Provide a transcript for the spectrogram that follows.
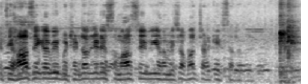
ਇਤਿਹਾਸ ਹੈਗਾ ਵੀ ਬਠਿੰਡਾ ਦੇ ਜਿਹੜੇ ਸਮਾਜ ਸੇਵੀ ਆ, ਹਮੇਸ਼ਾ ਵੱਧ ਚੜ ਕੇ ਹਿੱਸਾ ਲੈਂਦੇ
